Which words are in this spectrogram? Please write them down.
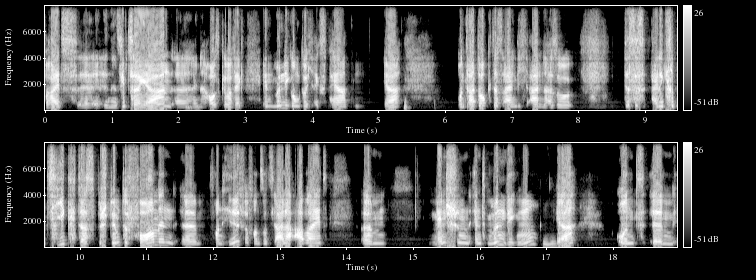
bereits äh, in den 70er Jahren, äh, ein Herausgeber weg, Entmündigung durch Experten. Ja. Und da dockt das eigentlich an. Also das ist eine Kritik, dass bestimmte Formen äh, von Hilfe, von sozialer Arbeit ähm, Menschen entmündigen, mhm. ja, und ähm,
